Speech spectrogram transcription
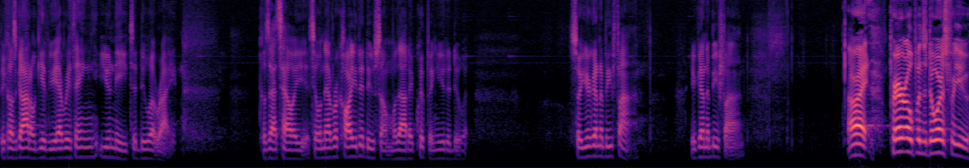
Because God will give you everything you need to do it right. Because that's how He is. He'll never call you to do something without equipping you to do it. So you're going to be fine. You're going to be fine. All right, prayer opens doors for you.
